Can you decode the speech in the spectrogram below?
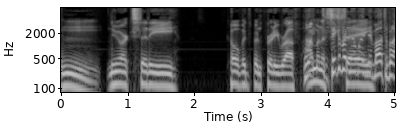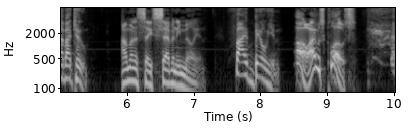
Mm, New York City, COVID's been pretty rough. I'm going to think of a number and say multiply by two. I'm going to say 70 million. Five billion. Oh, I was close.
